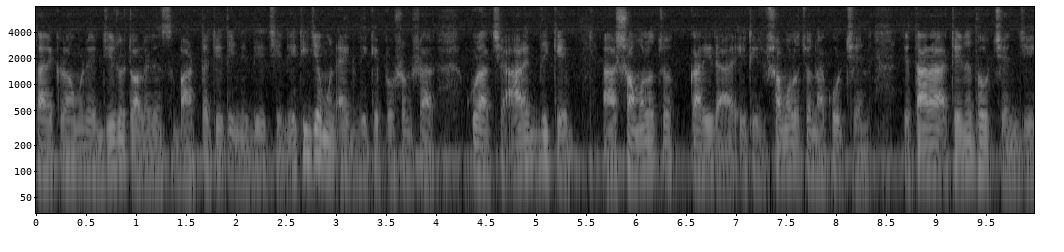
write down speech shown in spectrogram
তারেক রহমানের জিরো টলারেন্স বার্তাটি তিনি দিয়েছেন। এটি যেমন একদিকে প্রশংসার কুড়াচ্ছে, আরেকদিকে সমালোচককারীরা এটির সমালোচনা করছেন যে তারা টেনে ধরছেন যে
